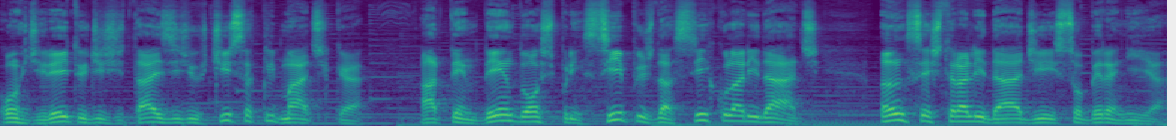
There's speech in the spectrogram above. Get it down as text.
com os direitos digitais e justiça climática, atendendo aos princípios da circularidade, ancestralidade e soberania.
